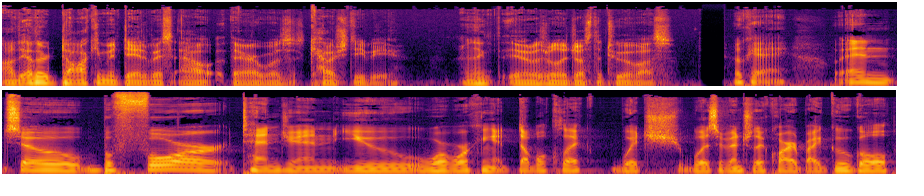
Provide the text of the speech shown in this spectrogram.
uh, the other document database out there was CouchDB. I think it was really just the two of us. Okay. And so before 10gen, you were working at DoubleClick, which was eventually acquired by Google.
